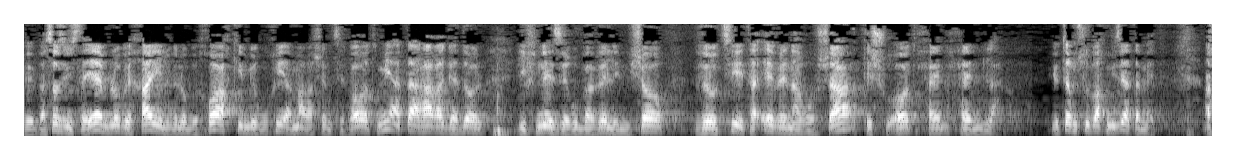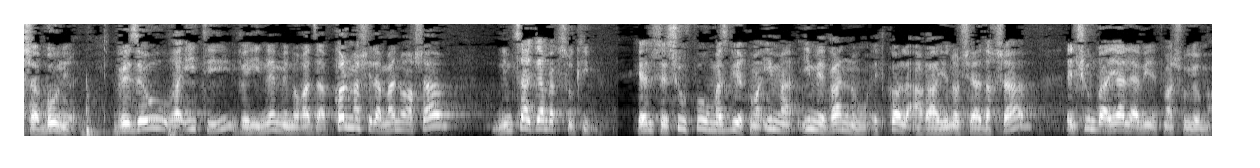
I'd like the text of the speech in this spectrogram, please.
ובסוף זה מסתיים, לא בחיל ולא בכוח, כי ברוחי אמר השם צבאות, מי אתה הר הגדול לפני זרובבל למישור, והוציא את האבן הראשה, תשועות חן חן לה. יותר מסובך מזה אתה מת. עכשיו בואו נראה. וזהו ראיתי והנה מנורת זהב. כל מה שלמדנו עכשיו נמצא גם בפסוקים. כן, ששוב פה הוא מסביר, כלומר אם, אם הבנו את כל הרעיונות שעד עכשיו, אין שום בעיה להבין את מה שהוא יאמר.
